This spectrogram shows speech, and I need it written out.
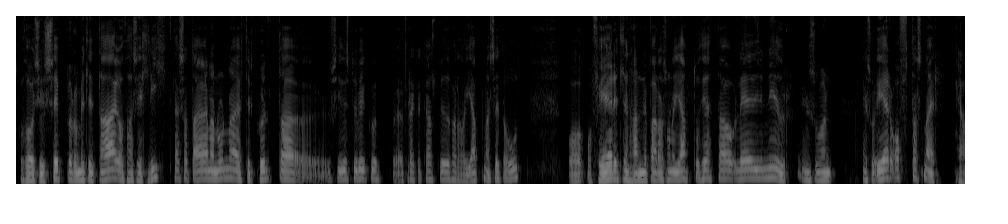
sko þó þessi sveiflur á milli dag og það sé hlýtt þessa dagana núna eftir kulda uh, síðustu viku, uh, frekka kallt við fara, þá jafna þetta út og, og ferillin hann er bara svona jamt og þetta á leiðinni niður eins og hann, eins og er oftast nær. Já,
